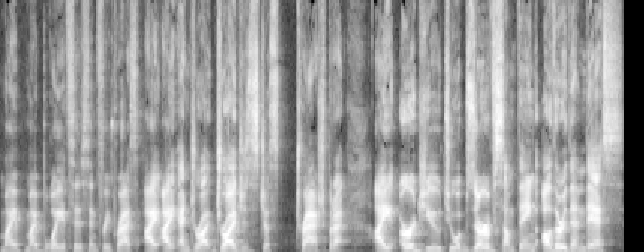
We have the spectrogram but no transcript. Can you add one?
my my boy at Citizen Free Press, I I and Drudge is just trash, but I I urge you to observe something other than this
